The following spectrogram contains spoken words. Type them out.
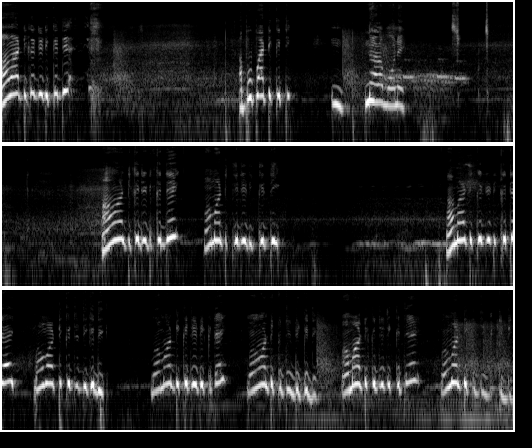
മാമാ ടിക്കറ്റ് ടിക്കറ്റ്. അപ്പൂപ്പ ടിക്കറ്റ്. ഇന്നാളെ മോനെ. മാമാ ടിക്കറ്റ് ടിക്കറ്റ്. മാമാ ടിക്കറ്റ് ടിക്കറ്റ്. മാമാ ടിക്കറ്റ് ടിക്കറ്റ്. മാമാ ടിക്കറ്റ് ടിക്കറ്റ്. മാമ ടിക്കറ്റ് ടിക്കറ്റ്. മാമാ ടിക്കറ്റ് ടിക്കറ്റ്. മാമാ ടിക്കറ്റ് ടിക്കറ്റ്. മാമാ ടിക്കറ്റ് ടിക്കറ്റ്.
